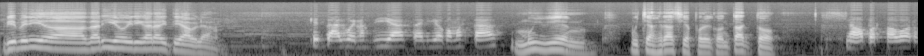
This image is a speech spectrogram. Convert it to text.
Bienvenida Darío Irigaray te habla. ¿Qué tal? Buenos días, Darío, ¿cómo estás? Muy bien, muchas gracias por el contacto. No, por favor.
